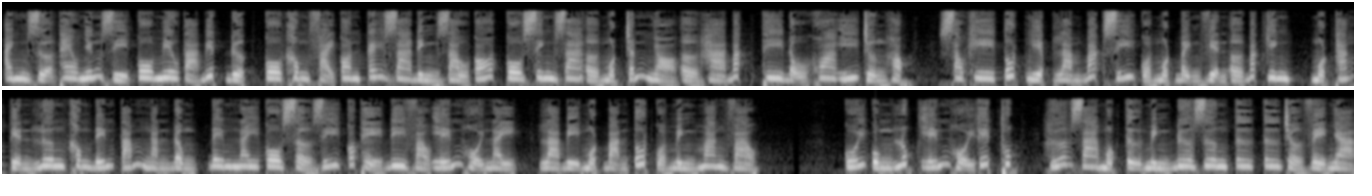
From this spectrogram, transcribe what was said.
Anh dựa theo những gì cô miêu tả biết được, cô không phải con cái gia đình giàu có, cô sinh ra ở một trấn nhỏ ở Hà Bắc, thi đậu khoa ý trường học, Sau khi tốt nghiệp làm bác sĩ của một bệnh viện ở Bắc Kinh, một tháng tiền lương không đến 8.000 đồng, đêm nay cô sở dĩ có thể đi vào yến hội này, là bị một bạn tốt của mình mang vào. Cuối cùng lúc yến hội kết thúc, hứa ra một tự mình đưa Dương Tư Tư trở về nhà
